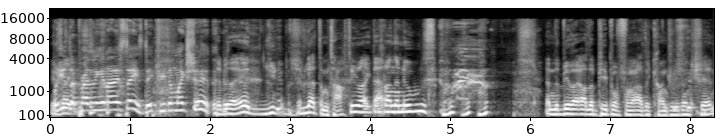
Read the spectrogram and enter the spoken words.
but It's he's the president of the United States. They treat him like shit. They'd be like, hey, you, you let them talk to you like that on the news? and there'd be like other people from other countries and shit.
